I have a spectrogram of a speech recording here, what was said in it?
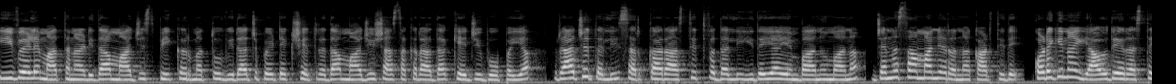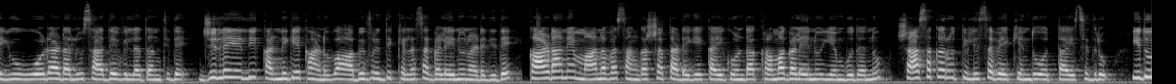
ಈ ವೇಳೆ ಮಾತನಾಡಿದ ಮಾಜಿ ಸ್ಪೀಕರ್ ಮತ್ತು ವಿರಾಜಪೇಟೆ ಕ್ಷೇತ್ರದ ಮಾಜಿ ಶಾಸಕರಾದ ಕೆಜಿ ಬೋಪಯ್ಯ, ರಾಜ್ಯದಲ್ಲಿ ಸರ್ಕಾರ ಅಸ್ತಿತ್ವದಲ್ಲಿ ಇದೆಯಾ ಎಂಬ ಅನುಮಾನ ಜನಸಾಮಾನ್ಯರನ್ನ ಕಾಡ್ತಿದೆ. ಕೊಡಗಿನ ಯಾವುದೇ ರಸ್ತೆಯೂ ಓಡಾಡಲು ಸಾಧ್ಯವಿಲ್ಲದಂತಿದೆ. ಜಿಲ್ಲೆಯಲ್ಲಿ ಕಣ್ಣಿಗೆ ಕಾಣುವ ಅಭಿವೃದ್ಧಿ ಕೆಲಸಗಳೇನು ನಡೆದಿದೆ. ಕಾಡಾನೆ ಮಾನವ ಸಂಘರ್ಷ ತಡೆಗೆ ಕೈಗೊಂಡ ಕ್ರಮಗಳೇನು ಎಂಬುದನ್ನು ಶಾಸಕರು ತಿಳಿಸಬೇಕೆಂದು ಒತ್ತಾಯಿಸಿದರು. ಇದು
